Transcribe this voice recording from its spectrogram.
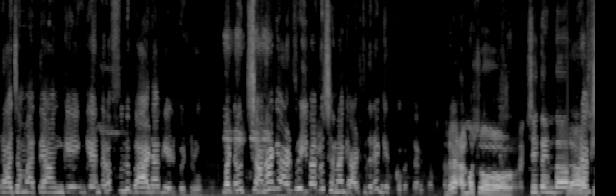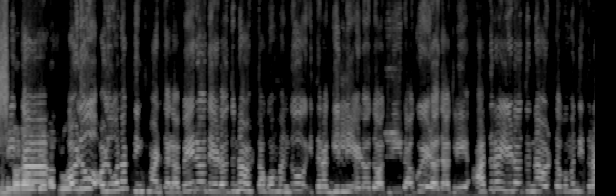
ರಾಜಮಾತೆ ಹಂಗೆ ಹಿಂಗೆ ಅಂತೆಲ್ಲ ಫುಲ್ ಬ್ಯಾಡ್ ಆಗಿ ಹೇಳ್ಬಿಟ್ರು. ಬಟ್ ಅವ್ರು ಚೆನ್ನಾಗಿ ಆಡಿದ್ರು ಇವಾಗ್ಲೂ ಚೆನ್ನಾಗಿ ಆಡ್ತಿದಾರೆ ಗೆದ್ಕೋ ಬರ್ತಾರೆ. ಅಂದ್ರೆ ಆಲ್ಮೋಸ್ಟ್ ರಕ್ಷಿತೆಯಿಂದ ರಕ್ಷಿತಾ- ಅವಳು ಅವಳು ಓನಾಗ್ ಥಿಂಕ್ ಮಾಡ್ತಾಳ. ಬೇರೆಯವ್ರದ್ದು ಹೇಳೋದನ್ನ ಅವ್ಳು ತಗೊಂಬಂದು ಈ ತರ ಗಿಲ್ಲಿ ಹೇಳೋದು ಆಗ್ಲಿ ರಘು ಹೇಳೋದಾಗ್ಲಿ ಆ ತರ ಹೇಳೋದನ್ನ ಅವಳು ತಗೊಂಬಂದು ಈ ತರ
